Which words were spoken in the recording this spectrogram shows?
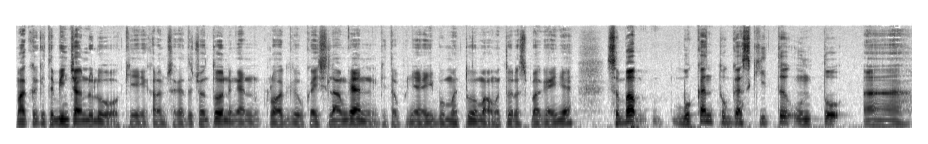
maka kita bincang dulu. Okey, kalau misalnya kata contoh dengan dengan keluarga bukan Islam kan kita punya ibu mertua mak mertua dan sebagainya. Sebab bukan tugas kita untuk uh,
